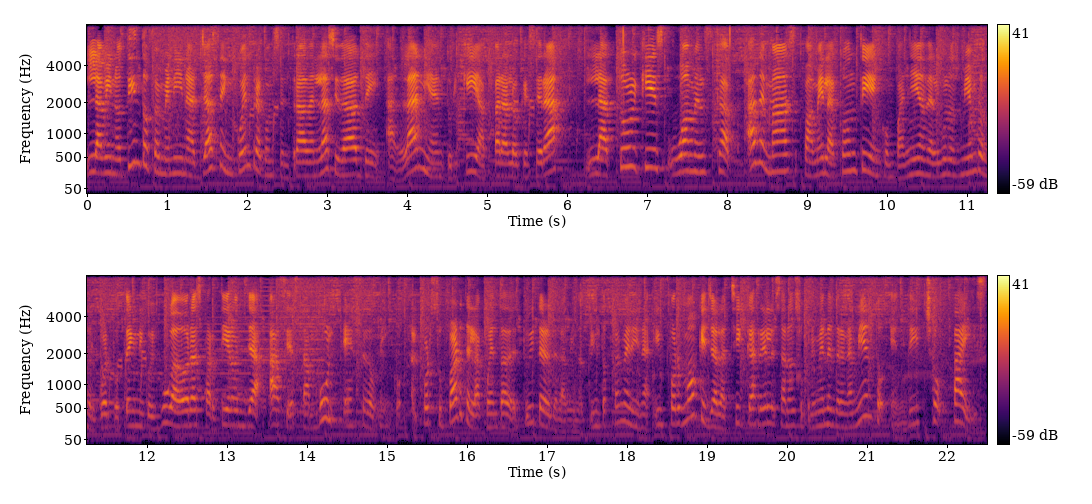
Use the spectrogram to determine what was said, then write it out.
La Vinotinto femenina ya se encuentra concentrada en la ciudad de Alanya en Turquía para lo que será la Turkish Women's Cup. Además, Pamela Conti, en compañía de algunos miembros del cuerpo técnico y jugadoras, partieron ya hacia Estambul este domingo. Por su parte, la cuenta de Twitter de la Vinotinto Femenina informó que ya las chicas realizaron su primer entrenamiento en dicho país.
